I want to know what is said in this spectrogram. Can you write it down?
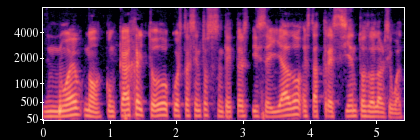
nuevo, no, con caja y todo cuesta 163 y sellado está 300 dólares igual.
